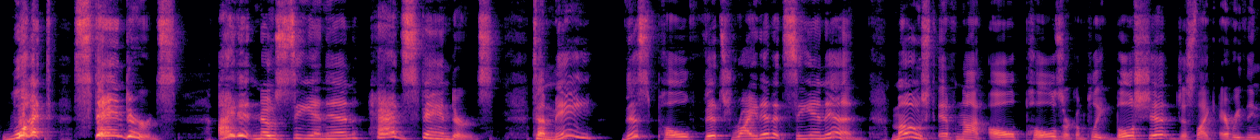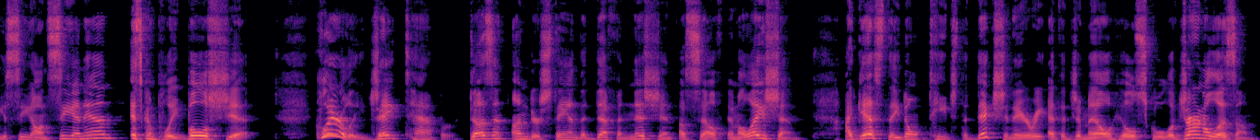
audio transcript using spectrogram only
What standards? I didn't know CNN had standards. To me, this poll fits right in at CNN. Most, if not all, polls are complete bullshit, just like everything you see on CNN is complete bullshit. Clearly, Jake Tapper doesn't understand the definition of self immolation. I guess they don't teach the dictionary at the Jemele Hill School of Journalism.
